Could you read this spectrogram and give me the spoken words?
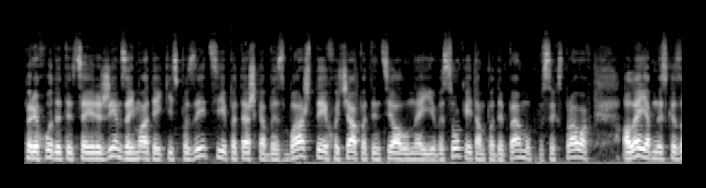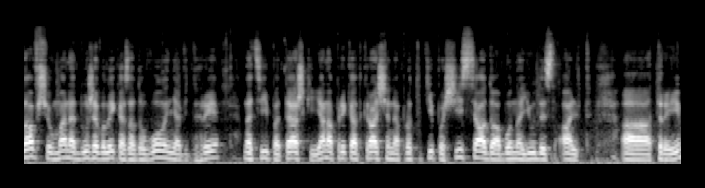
переходити в цей режим, займати якісь позиції, ПТшка без башти, хоча потенціал у неї високий, там по ДПМу, по всіх справах. Але я б не сказав, що в мене дуже велике задоволення від гри на цій ПТшки. Я, наприклад, краще на прототипу 6 сяду або на UDIS Alt 3.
